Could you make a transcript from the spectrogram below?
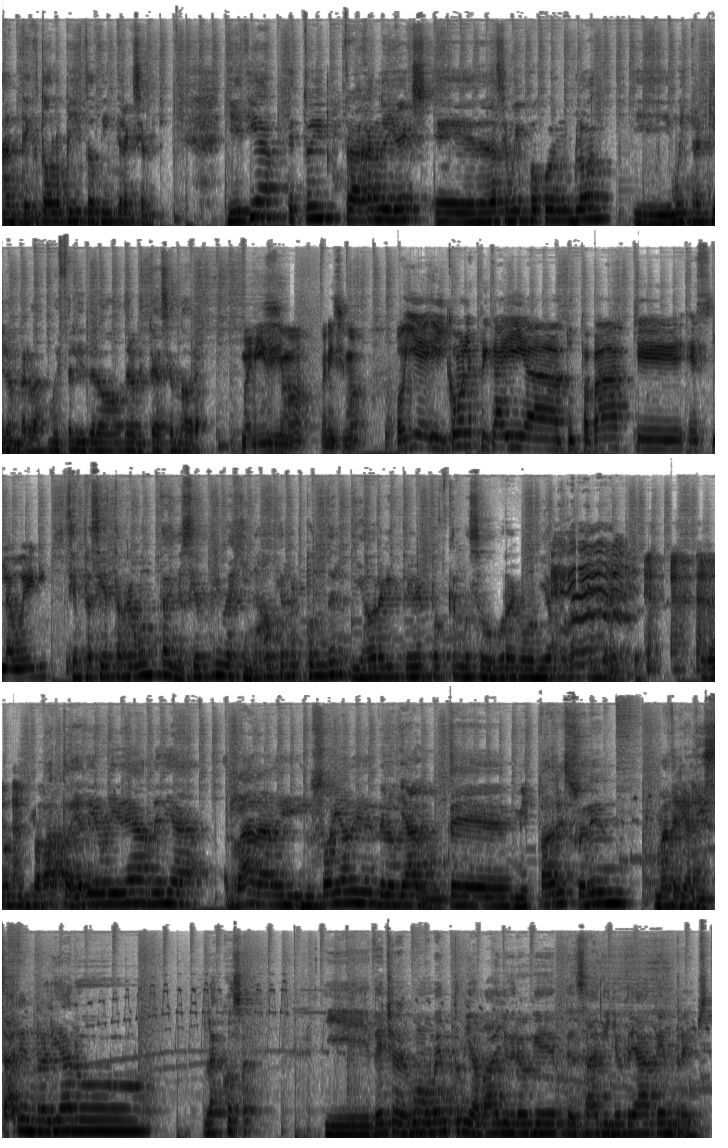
ante todos los proyectos de interacción. Y hoy día estoy trabajando UX eh, desde hace muy poco en Global y muy tranquilo, en verdad, muy feliz de lo, de lo que estoy haciendo ahora. Buenísimo, buenísimo. Oye, ¿y cómo le explicáis a tus papás qué es la UX? Siempre hacía esta pregunta, yo siempre he imaginado qué responder y ahora que estoy en el podcast no se me ocurre cómo mierda responder esto. Pero mis papás todavía tienen una idea media rara e ilusoria de, de lo que hago. mis padres suelen materializar en realidad las cosas. Y de hecho en algún momento mi papá yo creo que pensaba que yo creaba pendrives.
